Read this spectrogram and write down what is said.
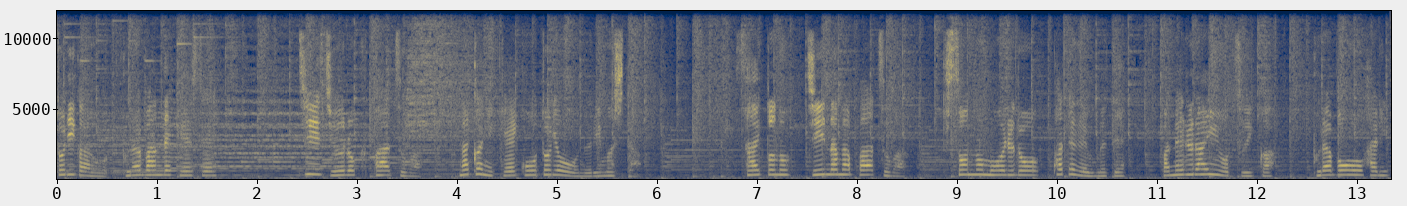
トリガーをプラ板で形成。G16 パーツは、中に蛍光塗料を塗りました。サイトの G7 パーツは、既存のモールドをパテで埋めて、パネルラインを追加、プラ棒を貼り、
